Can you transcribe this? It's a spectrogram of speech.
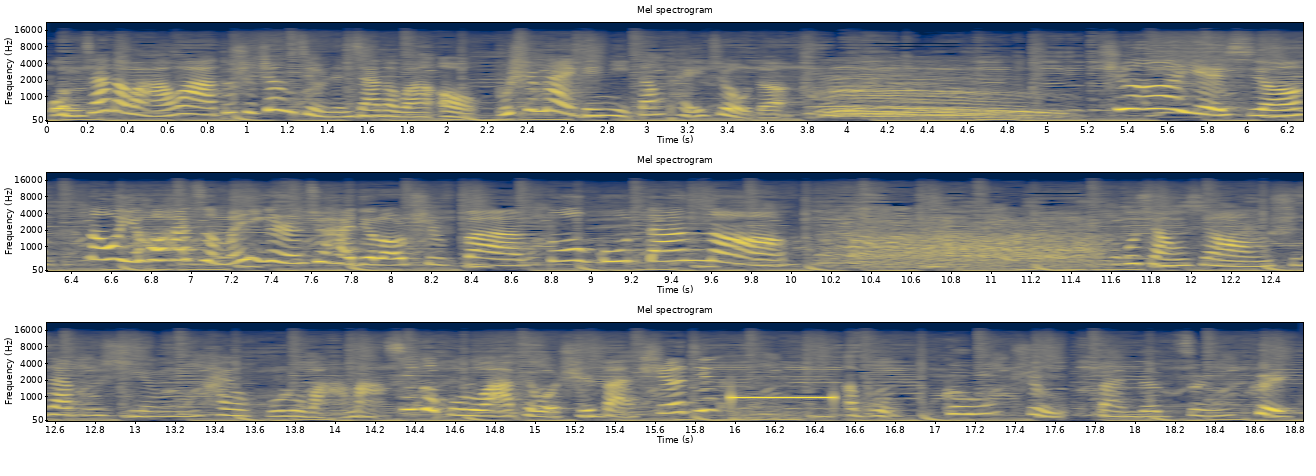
我们家的娃娃都是。正经人家的玩偶不是卖给你当陪酒的，这也行？那我以后还怎么一个人去海底捞吃饭？多孤单呢！不过想想实在不行，还有葫芦娃嘛，七个葫芦娃陪我吃饭，蛇精 啊不，公主般的尊贵。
